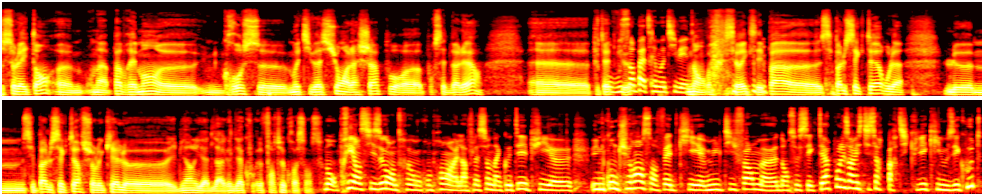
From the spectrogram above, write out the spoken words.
cela étant, on n'a pas vraiment une grosse motivation à l'achat pour, pour cette valeur. Euh, peut-être. On vous que... sent pas très motivé. Non, c'est vrai que c'est pas euh, c'est pas le secteur où la le c'est pas le secteur sur lequel euh, eh bien il y a de la, de la forte croissance. Bon, pris en ciseaux entre on comprend euh, l'inflation d'un côté et puis euh, une concurrence en fait qui est multiforme dans ce secteur. Pour les investisseurs particuliers qui nous écoutent,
